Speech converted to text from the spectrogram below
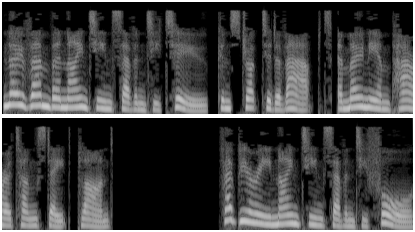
November 1972, constructed of APT ammonium paratungstate plant. February 1974,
